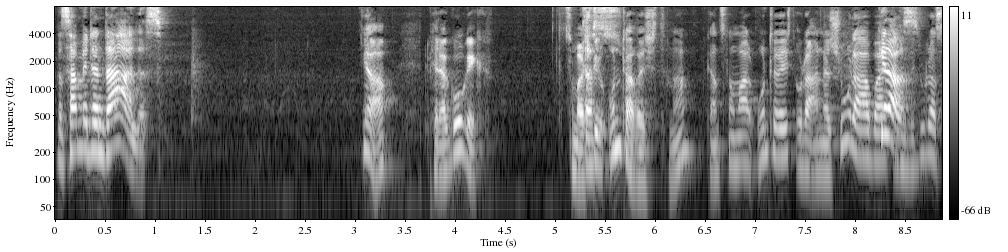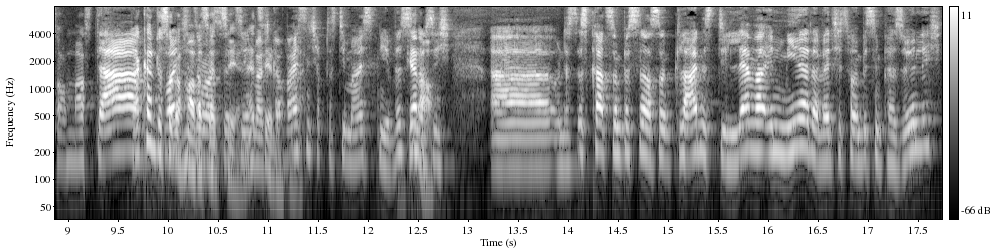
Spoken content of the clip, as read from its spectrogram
Was haben wir denn da alles? Ja, Pädagogik. Zum Beispiel Das- Unterricht, ne? Ganz normal Unterricht oder an der Schule arbeiten, Genau. wie du das auch machst. Da, könntest du doch mal was erzählen. weil Erzähl ich doch mal. weiß nicht, ob das die meisten hier wissen, Genau. dass ich, äh, und das ist gerade so ein bisschen auch so ein kleines Dilemma in mir, da werde ich jetzt mal ein bisschen persönlich.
